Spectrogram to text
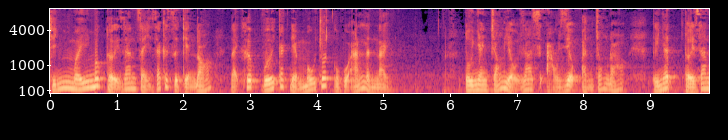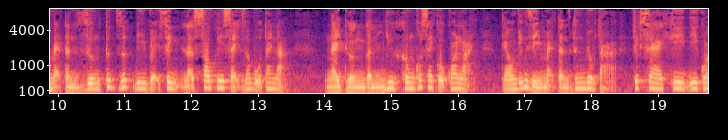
chính mấy mốc thời gian xảy ra các sự kiện đó Lại khớp với các điểm mấu chốt của vụ án lần này. Tôi nhanh chóng hiểu ra sự ảo diệu ẩn trong đó. Thứ nhất, thời gian mẹ Tần Dương thức giấc đi vệ sinh là sau khi xảy ra vụ tai nạn. Ngày thường gần như không có xe cộ qua lại. Theo những gì mẹ Tần Dương miêu tả Chiếc xe khi đi qua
